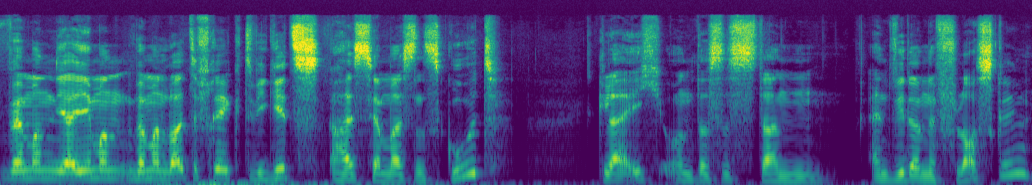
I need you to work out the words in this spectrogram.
wenn man ja jemand, wenn man Leute fragt, wie geht's, heißt es ja meistens gut gleich und das ist dann entweder eine Floskel,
